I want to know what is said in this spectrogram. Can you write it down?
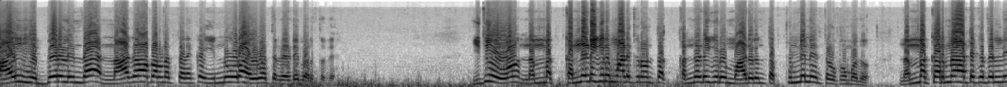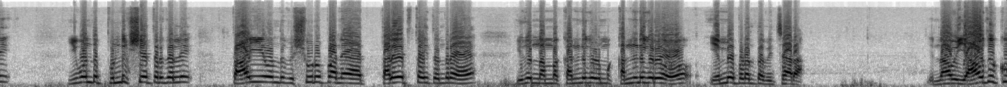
ತಾಯಿ ಹೆಬ್ಬೆರಳಿಂದ ನಾಗಾಭರಣ ತನಕ ಇನ್ನೂರ ಐವತ್ತೆರಡು ಅಡಿ ಬರ್ತದೆ. ಇದು ನಮ್ಮ ಕನ್ನಡಿಗರು ಮಾಡಿರುವಂಥ ಕನ್ನಡಿಗರು ಮಾಡಿರುವಂಥ ಪುಣ್ಯನೇ ತಿಳ್ಕೊಬೋದು. ನಮ್ಮ ಕರ್ನಾಟಕದಲ್ಲಿ ಈ ಒಂದು ಪುಣ್ಯಕ್ಷೇತ್ರದಲ್ಲಿ ತಾಯಿ ಒಂದು ವಿಶ್ವರೂಪ ತಲೆ ಎತ್ತೈತಂದರೆ ಇದು ನಮ್ಮ ಕನ್ನಡಿಗರು ಕನ್ನಡಿಗರು ಹೆಮ್ಮೆ ಪಡುವಂಥ ವಿಚಾರ. ನಾವು ಯಾವುದಕ್ಕೂ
